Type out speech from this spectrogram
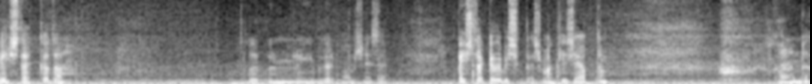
5 dakikada. Dudaklarım rengi bir garip olmuş neyse. 5 dakikada Beşiktaş makyajı yaptım. Karnım da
